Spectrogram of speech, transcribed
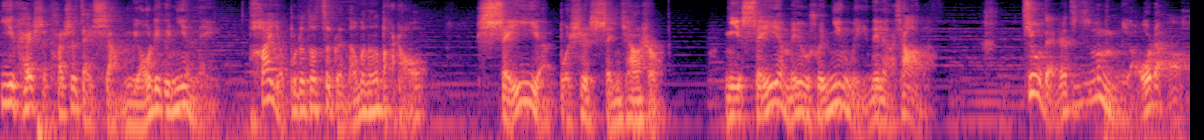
一开始他是在想瞄这个聂磊，他也不知道自个儿能不能打着，谁也不是神枪手，你谁也没有说宁伟那两下子，就在这这么瞄着啊，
